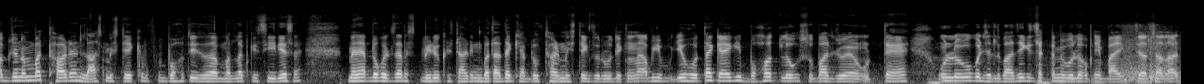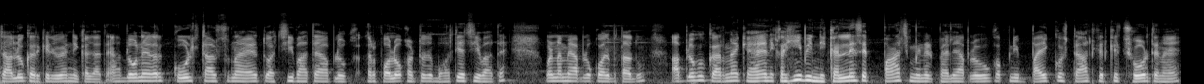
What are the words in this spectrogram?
अब जो number third and last mistake है, वो बहुत ही ज़्यादा मतलब कि सीरियस है। मैंने आप लोगों को जैसा वीडियो की स्टार्टिंग बताया था कि आप लोग थर्ड मिस्टेक ज़रूर देख लेना। अब ये होता क्या है कि बहुत लोग सुबह जो है उठते हैं, उन लोगों को जल्दबाजी के चक्कर में वो लोग अपनी बाइक चालू करके जो है निकल जाते हैं। आप लोगों ने अगर कोल्ड स्टार्ट सुना है तो अच्छी बात है, आप लोग अगर फॉलो करते हो तो बहुत ही अच्छी बात है। वरना मैं आप लोग को आज बता दूँ, आप लोग को करना क्या है, कहीं भी निकलने से पाँच मिनट पहले आप लोगों को अपनी बाइक को स्टार्ट करके छोड़ देना है,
